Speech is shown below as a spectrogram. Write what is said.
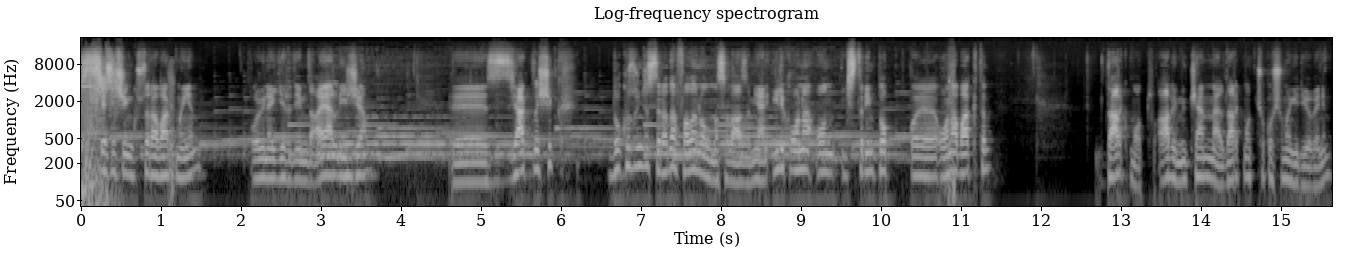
Ses için kusura bakmayın. Oyuna girdiğimde ayarlayacağım. E, yaklaşık 9. sırada falan olması lazım. Yani ilk 10'a 10 Extreme Top 10'a baktım. Dark Mod. Abi mükemmel. Dark Mod çok hoşuma gidiyor benim.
